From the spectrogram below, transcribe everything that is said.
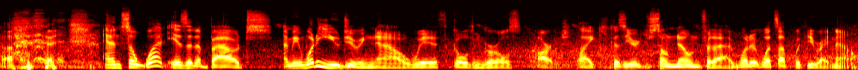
and so, what is it about? I mean, what are you doing now with Golden Girls art? Like, because you're so known for that. What what's up with you right now?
